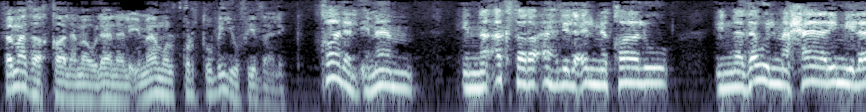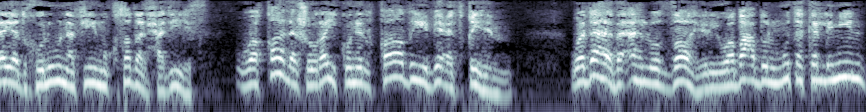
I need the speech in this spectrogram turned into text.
فماذا قال مولانا الإمام القرطبي في ذلك؟ قال الإمام إن أكثر أهل العلم قالوا إن ذوي المحارم لا يدخلون في مقتضى الحديث. وقال شريك القاضي بعتقهم وذهب أهل الظاهر وبعض المتكلمين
